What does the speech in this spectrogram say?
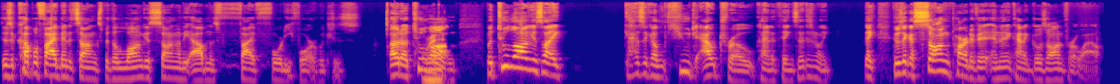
there's a couple five minute songs, but the longest song on the album is 544, which is oh no, too right. long. But too long is like has like a huge outro kind of thing. So that doesn't really like there's like a song part of it, and then it kind of goes on for a while.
